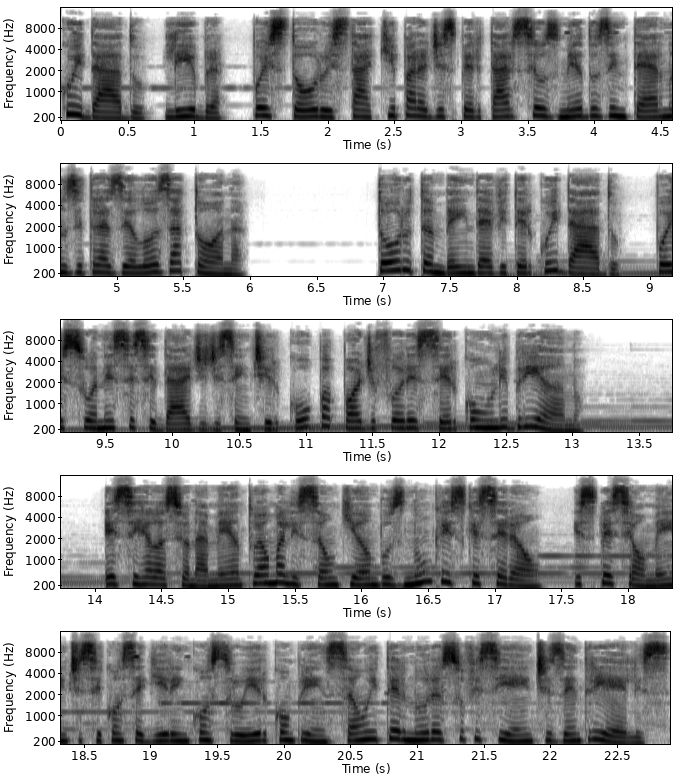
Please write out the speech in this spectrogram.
Cuidado, Libra, pois Touro está aqui para despertar seus medos internos e trazê-los à tona. Touro também deve ter cuidado, pois sua necessidade de sentir culpa pode florescer com um Libriano. Esse relacionamento é uma lição que ambos nunca esquecerão, especialmente se conseguirem construir compreensão e ternura suficientes entre eles.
